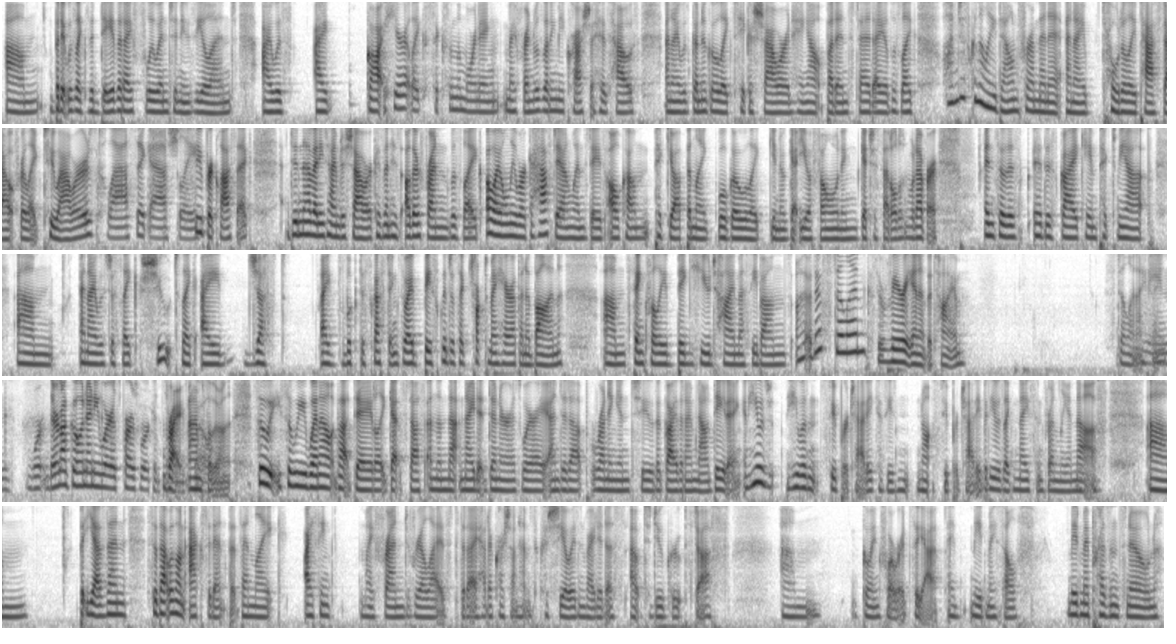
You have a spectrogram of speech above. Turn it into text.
Um, but it was like the day that I flew into New Zealand, I was I got here at like six in the morning. My friend was letting me crash at his house, and I was gonna go like take a shower and hang out. But instead, I was like, oh, I'm just gonna lay down for a minute, and I totally passed out for like two hours. Classic Ashley. Super classic. Didn't have any time to shower because then his other friend was like, "Oh, I only work a half day on Wednesdays. I'll come pick you up and like we'll go like you know get you a phone and get you settled and whatever." And so this this guy came picked me up, um, and I was just like, "Shoot!" Like I just I looked disgusting. So I basically just like chucked my hair up in a bun. Um, thankfully, big, huge, high, messy buns. Are they still in? Because they're very in at the time. Still in, I, I think. mean, we're, they're not going anywhere as far as we're concerned. Right, I'm still doing it. So so we went out that day to like get stuff, and then that night at dinner is where I ended up running into the guy that I'm now dating, and he was he wasn't super chatty because he's not super chatty, but he was like nice and friendly enough. Um, but yeah, then so that was on accident, but then like I think my friend realized that I had a crush on him because she always invited us out to do group stuff. Um, going forward. So yeah, I made myself made my presence known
